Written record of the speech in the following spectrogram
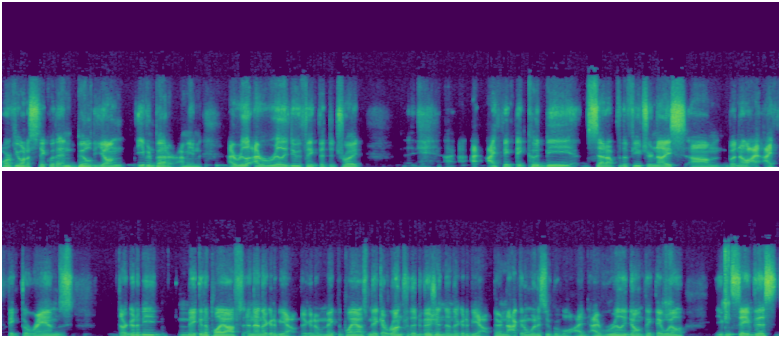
Or if you want to stick with it and build young, even better. I mean, I really, I really do think that Detroit I, I, think they could be set up for the future nice. Um, but no, I, I think the Rams, they're going to be making the playoffs and then they're going to be out. They're going to make the playoffs, make a run for the division, then they're going to be out. They're not going to win a Super Bowl. I, I really don't think they will. You can save this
